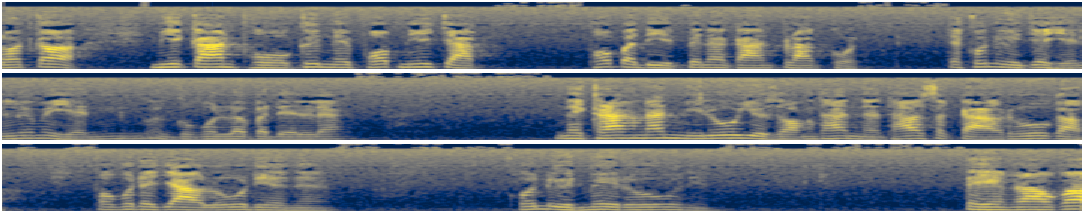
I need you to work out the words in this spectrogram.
รสก็มีการโผล่ขึ้นในภพนี้จากพบอดีตเป็นอาการปรากฏ แต่คนอื่นจะเห็นหรือไม่เห็นคนละประเด็นแล้ว ในครั้งนั้นมีรู้อยู่สองท่านเนี่ยท้าวสการู้กับพระพุทธเจ้ารู้เดียวเนี่ย คนอื่นไม่รู้เนี่ย แต่อย่างเราก็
